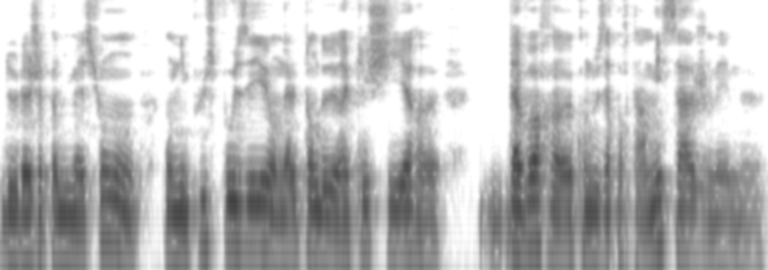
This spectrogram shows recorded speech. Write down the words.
de la Japanimation, on est plus posé, on a le temps de réfléchir, d'avoir euh, qu'on nous apporte un message même euh,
